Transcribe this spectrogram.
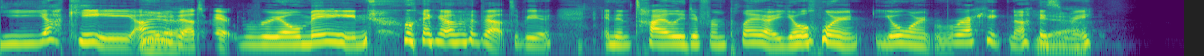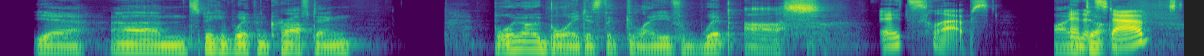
Yucky! I'm Yeah. about to get real mean. like I'm about to be a, an entirely different player. You'll won't, you won't recognize Yeah. me. Yeah. Um, speaking of weapon crafting, boy oh boy does the glaive whip ass. It slaps I and it stabs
